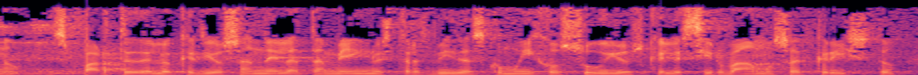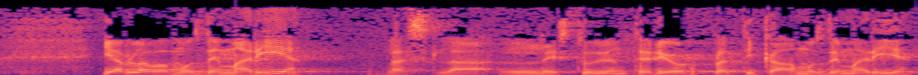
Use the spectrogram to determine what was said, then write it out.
¿no? es parte de lo que Dios anhela también en nuestras vidas como hijos suyos, que le sirvamos a Cristo. Y hablábamos de María, el estudio anterior platicábamos de María,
